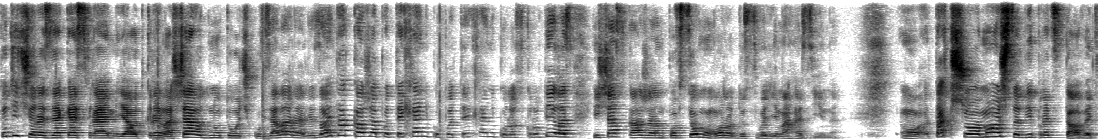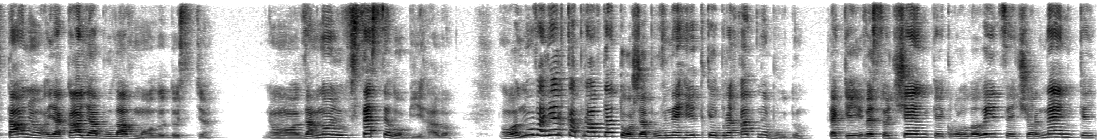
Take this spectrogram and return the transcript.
тоді через якесь время я відкрила ще одну точку, взяла реалізацію. І так каже, потихеньку, потихеньку розкрутилась. І зараз каже по всьому городу свої магазини. О, так що можеш собі представити Таню, яка я була в молодості. О, за мною все село бігало. О, ну, Валерка, правда, теж був негидкий, брехати не буду. Такий височенький, круглолиций, чорненький.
